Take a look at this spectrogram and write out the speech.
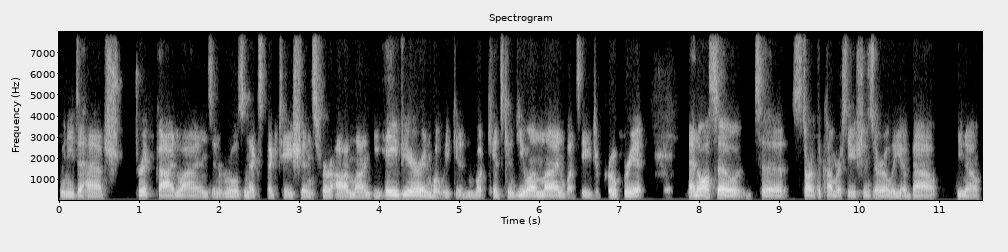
we need to have strict guidelines and rules and expectations for online behavior and what we can, what kids can view online, what's age appropriate, and also to start the conversations early about, you know,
